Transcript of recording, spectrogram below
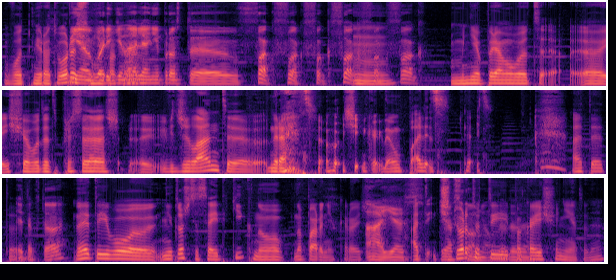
вот «Миротворец» не, в оригинале пока- они просто fuck, fuck, fuck, fuck, Мгм. fuck, fuck. Мне прямо вот еще вот этот персонаж э, Vigilante нравится очень, когда ему палец, блядь, от этого. Это кто? Ну, это его не то что sidekick, но напарник, короче. А, я А ты, я четвертую вспомнил, ты да-да-да. пока еще нету, да?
